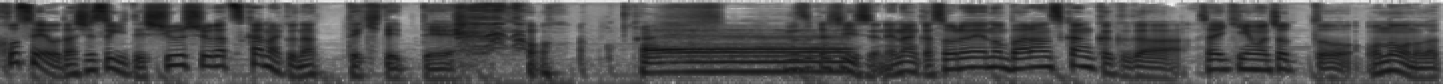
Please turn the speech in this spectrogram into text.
個性を出しすぎて収集がつかなくなってきてて難しいですよね。なんかそれのバランス感覚が最近はちょっと各々が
